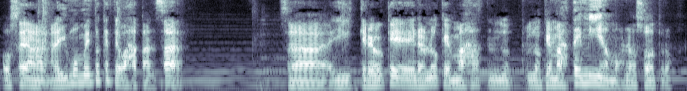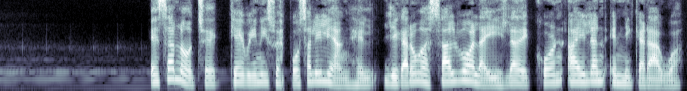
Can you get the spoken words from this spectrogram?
o sea, hay un momento que te vas a cansar. O sea, y creo que era lo que más, lo, que más temíamos nosotros. Esa noche, Kevin y su esposa Lily Ángel llegaron a salvo a la isla de Corn Island en Nicaragua.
